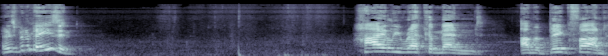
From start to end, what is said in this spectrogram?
And it's been amazing. Highly recommend. I'm a big fan.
